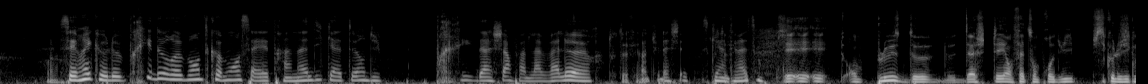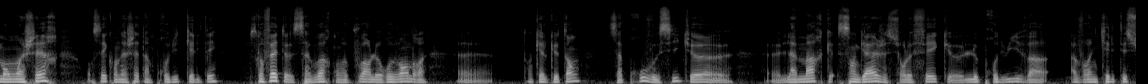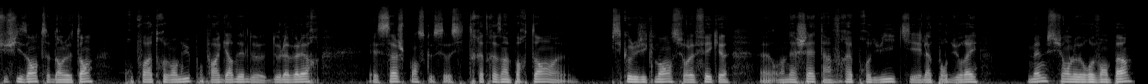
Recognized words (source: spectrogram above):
C'est vrai que le prix de revente commence à être un indicateur du prix d'achat, enfin de la valeur Tout à fait. quand tu l'achètes, ce qui est intéressant. Et, en plus d'acheter de, en fait son produit psychologiquement moins cher, on sait qu'on achète un produit de qualité. Parce qu'en fait, savoir qu'on va pouvoir le revendre euh, dans quelques temps, ça prouve aussi que euh, la marque s'engage sur le fait que le produit va avoir une qualité suffisante dans le temps pour pouvoir être vendu, pour pouvoir garder de, la valeur. Et ça, je pense que c'est aussi très très important euh, psychologiquement sur le fait qu'on achète un vrai produit qui est là pour durer, même si on ne le revend pas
